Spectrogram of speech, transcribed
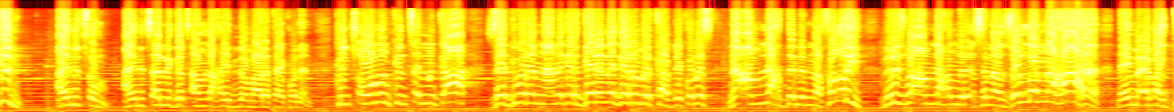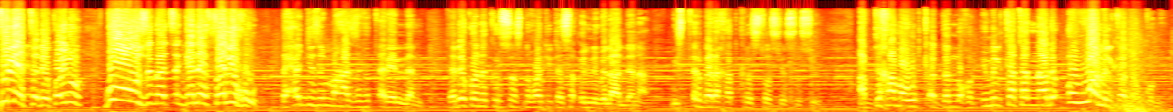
ግን ኣይንጹም ኣይንጸሊ ገጽ ኣምላኽ ኣይድሎ ማለት ኣይኮነን ክንጾምን ክንጽልን ከዓ ዘግብረና ነገር ገለ ነገር ንምርካብ ደይኮነስ ንኣምላኽ ዘለና ፍቕሪ ንህዝቢ ኣምላኽ ንርእስና ዘሎና ከዓ ናይ ምዕባይ ድልየት ተደ ኮይኑ ብኡ ዝመጽእ ገለ ፈሊኹ ብሕጂ ዝመሃዝ ዝፍጠር የለን ተደይኮነ ክርስቶስ ንኸንቲኡ ተሰቂሉ ንብል ኣለና ሚስጥር በረኸት ክርስቶስ የሱስ እዩ ኣብ ድኻማ ውድቀት ዘለኹም ይምልከተና ዶ እወ ምልከተኩም እዩ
